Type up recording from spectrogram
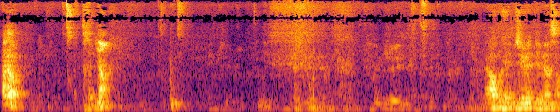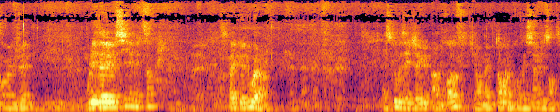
Alors, très bien. Alors, MGN, il y avait un syndrome MGN. Vous les avez aussi, les médecins? C'est pas que nous, alors. Est-ce que vous avez déjà eu un prof qui est en même temps un professionnel de santé?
